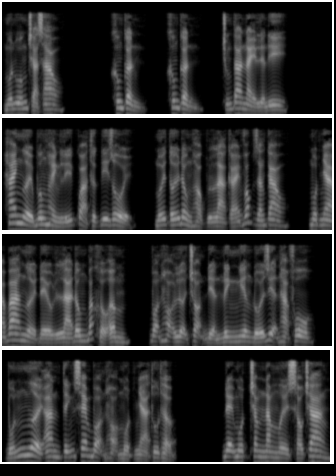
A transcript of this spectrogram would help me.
muốn uống trà sao?" "Không cần, không cần, chúng ta này liền đi." Hai người buông hành lý quả thực đi rồi, mới tới đồng học là cái vóc dáng cao, một nhà ba người đều là đông bắc khẩu âm, bọn họ lựa chọn điển ninh nghiêng đối diện hạ phô, bốn người an tĩnh xem bọn họ một nhà thu thập. Đệ 156 trang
